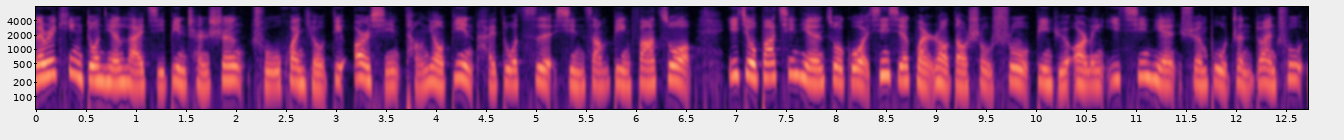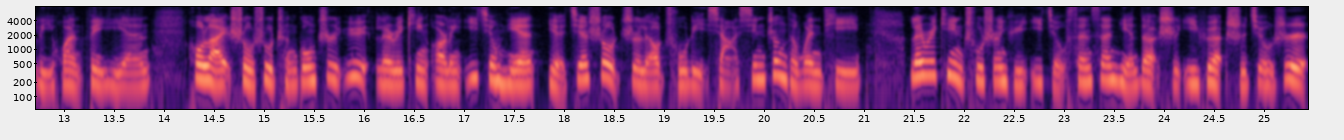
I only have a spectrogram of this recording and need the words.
Larry King 多年来疾病缠身，除患有第二型糖尿病，还多次心脏病发作。一九八七年做过心血管绕道手术，并于二零一七年宣布诊断出罹患肺炎。后来手术成功治愈，Larry King 二零一九年也接受治疗处理下心症的问题。Larry King 出生于一九三三年的十一月十九日，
